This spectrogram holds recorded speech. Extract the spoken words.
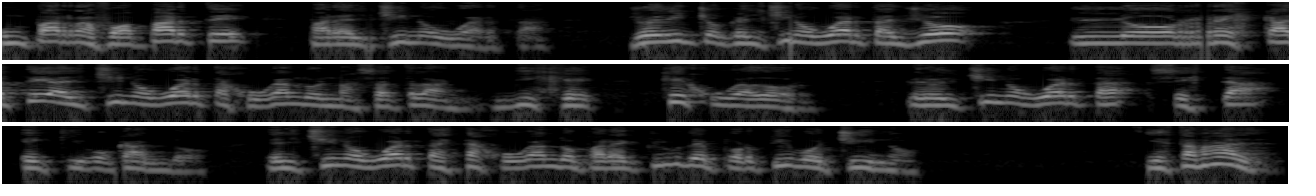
un párrafo aparte para el chino Huerta. Yo he dicho que el chino Huerta, yo lo rescaté al chino Huerta jugando en Mazatlán. Dije, qué jugador. Pero el chino Huerta se está equivocando. El chino Huerta está jugando para el Club Deportivo Chino. Y está mal.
